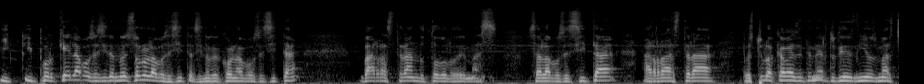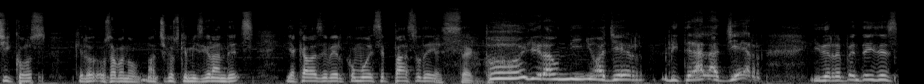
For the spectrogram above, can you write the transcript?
y, y por qué la vocecita, no es solo la vocecita, sino que con la vocecita va arrastrando todo lo demás. O sea, la vocecita arrastra, pues tú lo acabas de tener, tú tienes niños más chicos, que lo- o sea, bueno, más chicos que mis grandes, y acabas de ver cómo ese paso de, Exacto. ay, era un niño ayer, literal ayer, y de repente dices,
